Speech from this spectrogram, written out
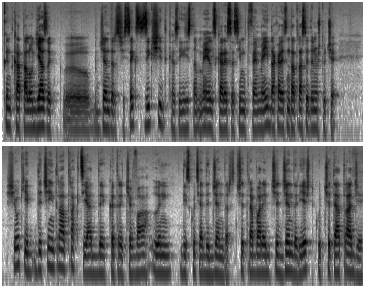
când cataloghează uh, gender și sex, zic și că să există males care să simt femei, dar care sunt atrase de nu știu ce. Și ok, de ce intră atracția de către ceva în discuția de gender? Ce treabă are ce gender ești cu ce te atrage?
